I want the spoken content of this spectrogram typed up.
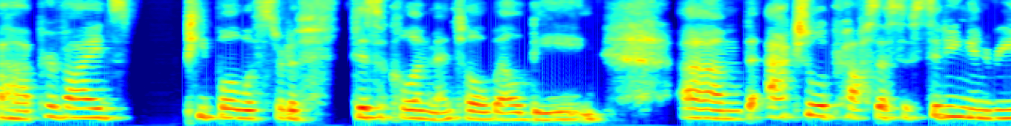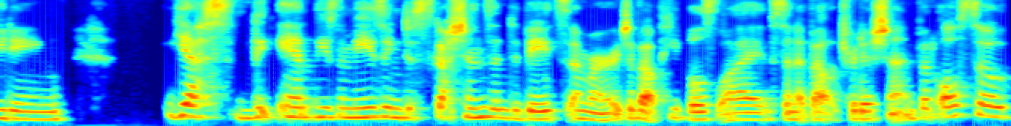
uh, provides people with sort of physical and mental well-being. Um, the actual process of sitting and reading yes the, and these amazing discussions and debates emerge about people's lives and about tradition but also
